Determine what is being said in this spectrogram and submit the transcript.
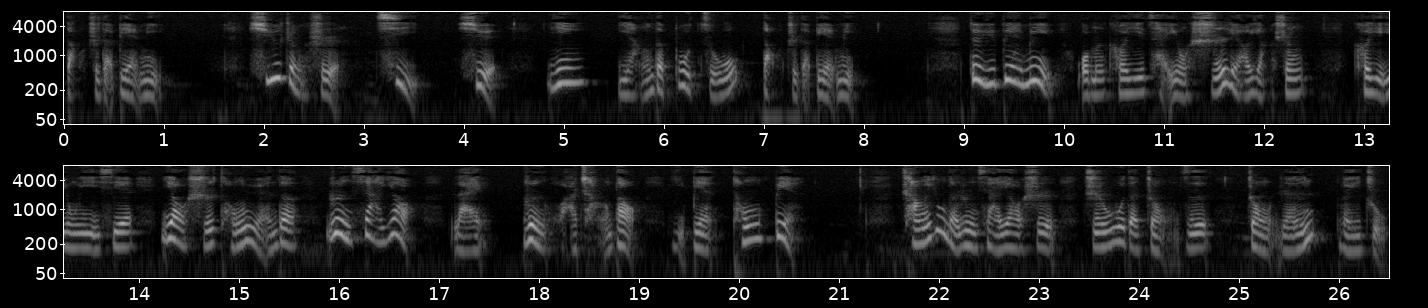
导致的便秘；虚症是气血阴阳的不足导致的便秘。对于便秘，我们可以采用食疗养生，可以用一些药食同源的润下药来润滑肠道，以便通便。常用的润下药是植物的种子。种仁为主，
